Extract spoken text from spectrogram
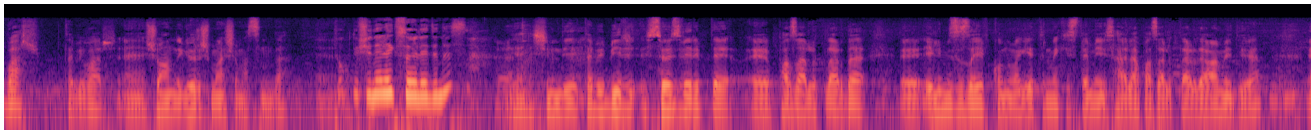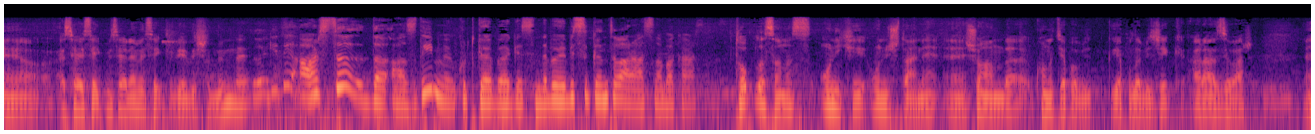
var. Tabii var. Ee, şu anda görüşme aşamasında. Çok düşünerek söylediniz. Yani şimdi tabii bir söz verip de e, pazarlıklarda e, elimizi zayıf konuma getirmek istemeyiz. Hala pazarlıklar devam ediyor. E, söylesek mi söylemesek mi diye düşündüm de. Bölgede arsa da az değil mi Kurtköy bölgesinde? Böyle bir sıkıntı var aslına bakarsanız. Toplasanız 12-13 tane e, şu anda konut yapılabilecek arazi var. E,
